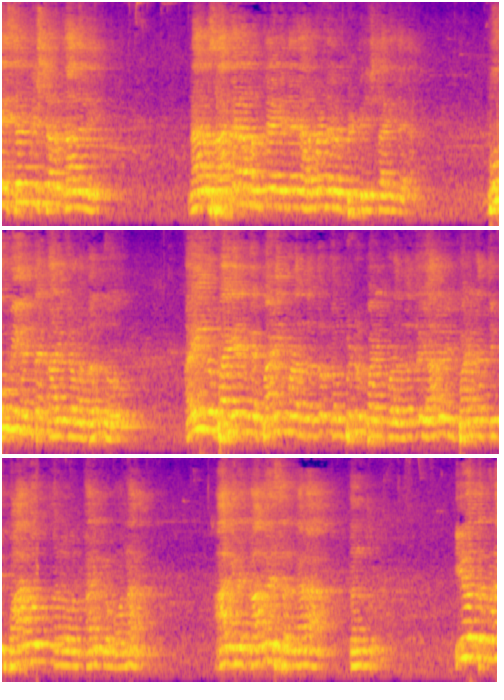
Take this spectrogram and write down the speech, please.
ಎಸ್ ಎಂ ಕೃಷ್ಣ ಅವರ ಕಾಲದಲ್ಲಿ ನಾನು ಸಹಕಾರ ಮಂತ್ರಿಯಾಗಿದ್ದಾಗ ಡೆವಲಪ್ಮೆಂಟ್ ಮಿನಿಸ್ಟರ್ ಆಗಿದ್ದಾಗ ಭೂಮಿ ಅಂತ ಕಾರ್ಯಕ್ರಮ ತಂದು ಐದು ರೂಪಾಯಿಗೆ ನಿಮಗೆ ಪಾಣಿ ಕೊಡುವಂಥದ್ದು ಕಂಪ್ಯೂಟರ್ ಪಾಣಿ ಕೊಡುವಂಥದ್ದು ಯಾರು ನಿಮ್ಮ ಪಾಣಿನ ತಿದ್ದಬಾರದು ಅನ್ನೋ ಒಂದು ಕಾರ್ಯಕ್ರಮವನ್ನ ಆಗಿನ ಕಾಂಗ್ರೆಸ್ ಸರ್ಕಾರ ತಂತು. ಇವತ್ತು ಕೂಡ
